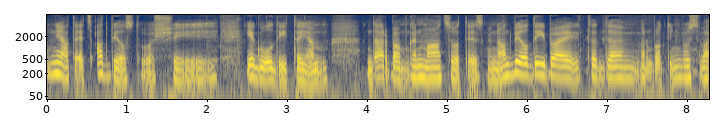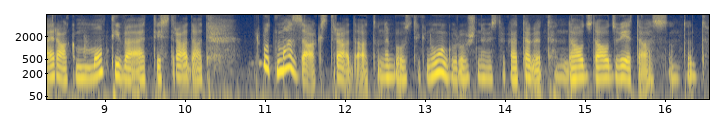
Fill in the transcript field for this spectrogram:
un jāteic atbilstoši ieguldītajam darbam, gan mācoties, gan atbildībai, tad varbūt viņi būs vairāk motivēti strādāt varbūt mazāk strādāt un nebūs tik noguruši, nevis tā kā tagad daudz, daudz vietās. Tad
